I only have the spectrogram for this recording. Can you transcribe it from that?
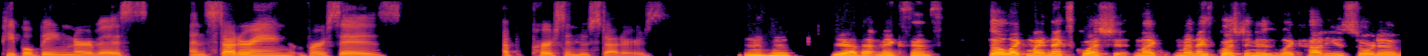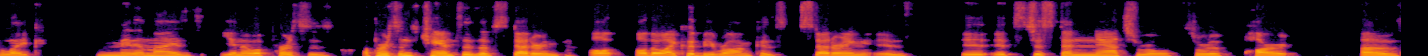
people being nervous and stuttering versus a person who stutters. Mm-hmm. Yeah, that makes sense. So like my next question, my my next question is like how do you sort of like minimize, you know, a person's a person's chances of stuttering? All, although I could be wrong because stuttering is it, it's just a natural sort of part of,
